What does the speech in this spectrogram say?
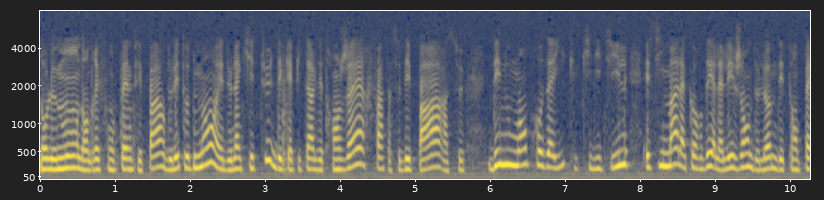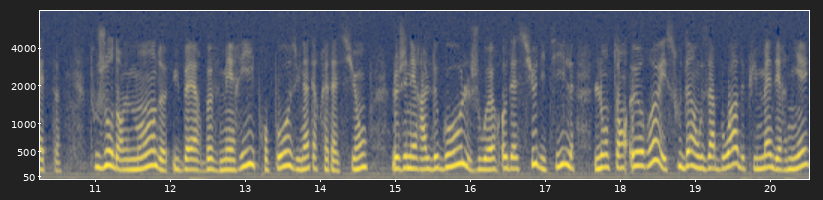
Dans Le Monde, André Fontaine fait part de l'étonnement et de l'inquiétude des capitales étrangères face à ce départ, à ce dénouement prosaïque qui, dit-il, est si mal accordé à la légende de l'homme des tempêtes. Toujours dans le monde, Hubert Beuve-Méry propose une interprétation. Le général de Gaulle, joueur audacieux, dit-il, longtemps heureux et soudain aux abois depuis mai dernier,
